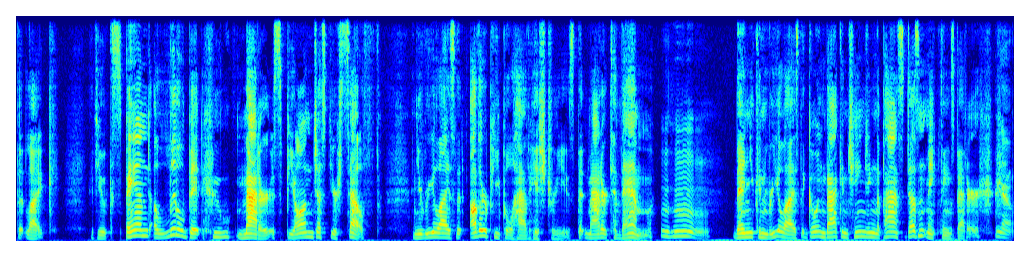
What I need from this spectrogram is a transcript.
that, like, if you expand a little bit who matters beyond just yourself, and you realize that other people have histories that matter to them, Mm-hmm. Then you can realize that going back and changing the past doesn't make things better. No.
